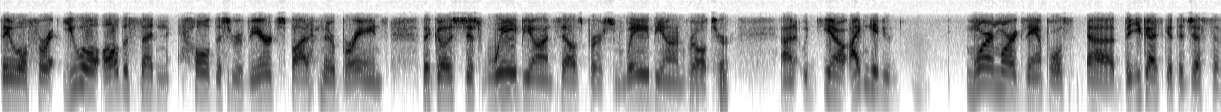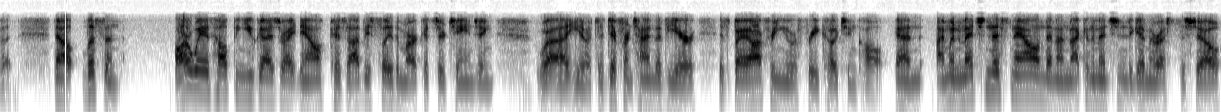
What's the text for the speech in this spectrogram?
They will for you will all of a sudden hold this revered spot in their brains that goes just way beyond salesperson, way beyond realtor. Uh, you know, I can give you more and more examples, uh, but you guys get the gist of it. Now, listen, our way of helping you guys right now, because obviously the markets are changing, uh, you know, it's a different time of year, is by offering you a free coaching call. And I'm going to mention this now, and then I'm not going to mention it again the rest of the show.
